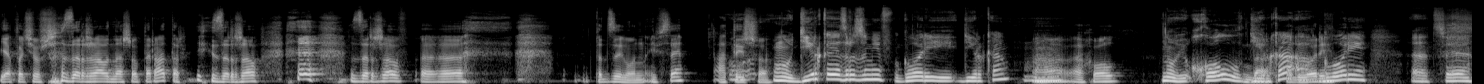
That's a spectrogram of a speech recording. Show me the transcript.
Я почув, що заржав наш оператор, і заржав заржав е- Падзигун, і все. А ти що? Ну, Дірка, я зрозумів. Глорі Дірка. Ага, а Хол. Ну, хол, дірка, да, а Глорі е, це.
